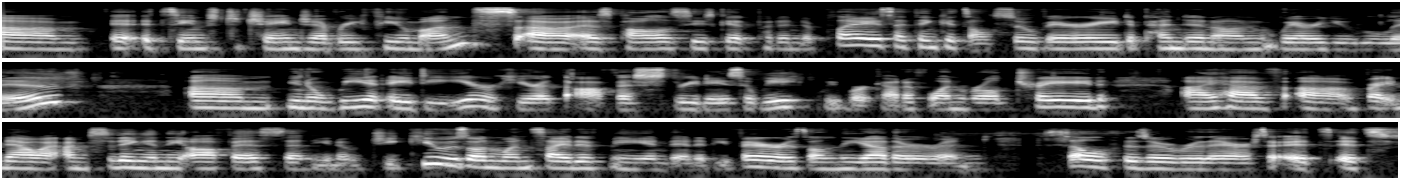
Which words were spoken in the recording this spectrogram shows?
Um, it, it seems to change every few months uh, as policies get put into place. I think it's also very dependent on where you live. Um, you know, we at AD are here at the office three days a week. We work out of One World Trade. I have uh, right now. I'm sitting in the office, and you know, GQ is on one side of me, and Vanity Fair is on the other, and Self is over there. So it's it's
